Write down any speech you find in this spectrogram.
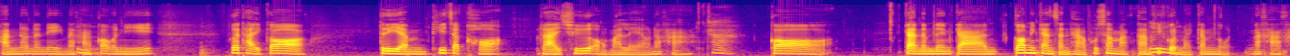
พันเท่านั้นเองนะคะอืมก็วันนี้เพื่อไทยก็เตรียมที่จะเคาะรายชื่อออกมาแล้วนะคะค่ะก็การดำเนินการก็มีการสรรหาผู้สมัครตามที่อืมกฎหมายกำหนดนะคะ ค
